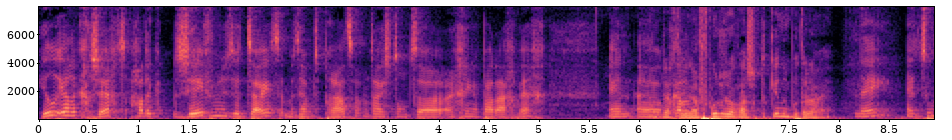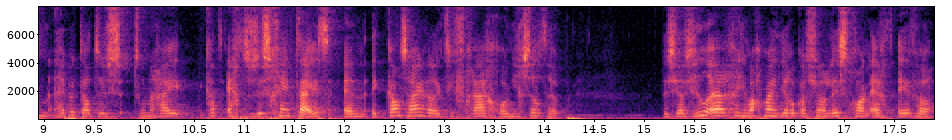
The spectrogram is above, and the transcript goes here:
heel eerlijk gezegd had ik zeven minuten tijd met hem te praten. Want hij, stond, eh, hij ging een paar dagen weg. En, eh, ik dacht dat hij naar voeder was op de kinderboerderij. Nee, en toen heb ik dat dus, toen hij, ik had echt dus geen tijd. En het kan zijn dat ik die vraag gewoon niet gesteld heb. Dus is heel erg. Je mag mij hier ook als journalist gewoon echt even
